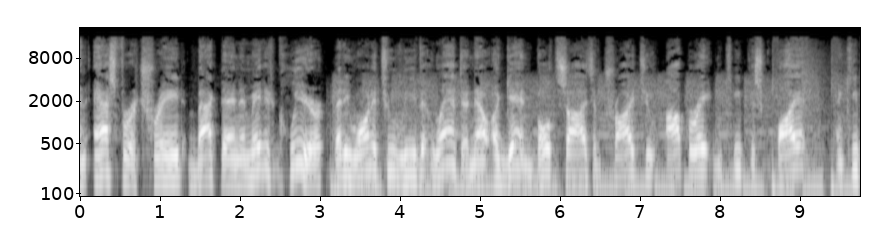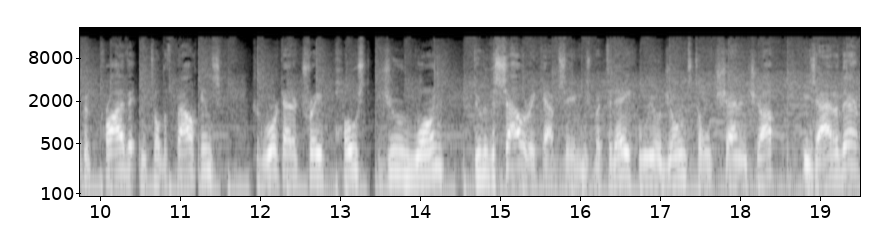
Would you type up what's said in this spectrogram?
And asked for a trade back then and made it clear that he wanted to leave Atlanta. Now, again, both sides have tried to operate and keep this quiet and keep it private until the Falcons could work out a trade post June 1 due to the salary cap savings. But today, Julio Jones told Shannon Sharpe he's out of there.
